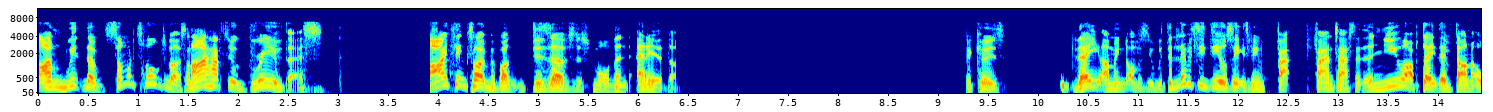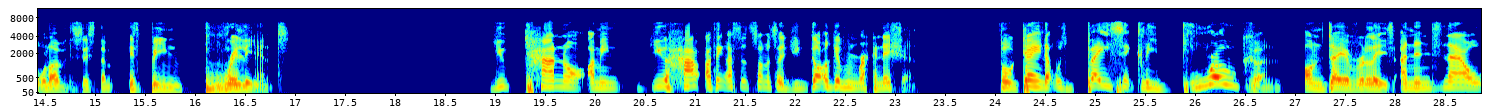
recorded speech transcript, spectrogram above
I'm with. No, someone talked about this, and I have to agree with this. I think Cyberpunk deserves this more than any of them because they. I mean, obviously, with the Liberty DLC, it's been fa fantastic. The new update they've done all over the system has been brilliant. You cannot. I mean, you have. I think that's what someone said. You got to give them recognition for a game that was basically broken on day of release, and it's now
